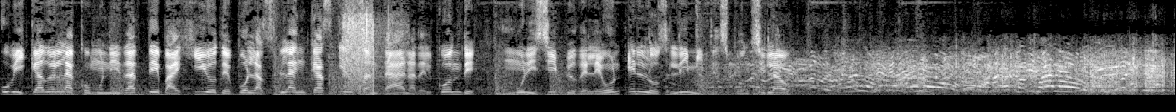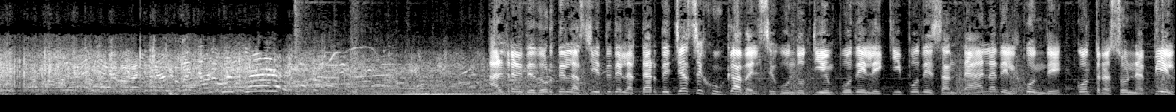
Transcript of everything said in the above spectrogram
ubicado en la comunidad de Bajío de Bolas Blancas en Santa Ana del Conde, municipio de León en los límites con Silao. Alrededor de las 7 de la tarde ya se jugaba el segundo tiempo del equipo de Santa Ana del Conde contra Zona Piel,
